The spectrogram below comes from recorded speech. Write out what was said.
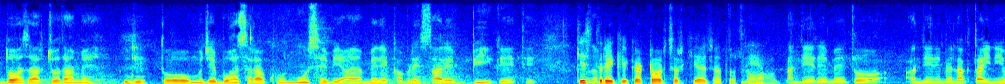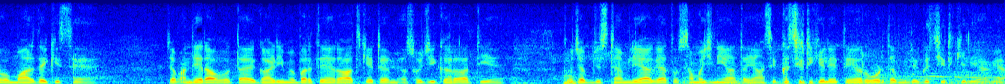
دو ہزار چودہ میں۔ جی۔ تو مجھے بہت سارا خون منہ سے بھی آیا میرے کپڑے سارے بی گئے تھے۔ کس مطلب- طریقے کا ٹارچر کیا جاتا تھا وہاں؟ اندھیرے میں تو اندھیرے میں لگتا ہی نہیں ہے وہ مارتے کس سے ہے جب اندھیرا ہوتا ہے گاڑی میں بھرتے ہیں رات کے ٹائم سوجی گھر آتی ہے۔ تو جب جس ٹائم لیا گیا تو سمجھ نہیں آتا یہاں سے گھسیٹ کے لیتے ہیں روڈ تک مجھے گھسیٹ کے لیا گیا۔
